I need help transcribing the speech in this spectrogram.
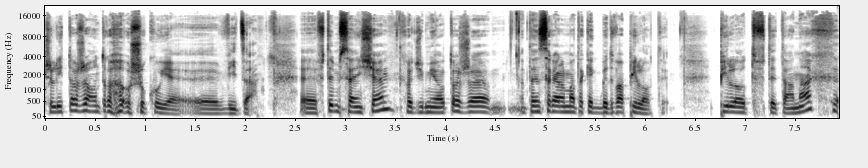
czyli to, że on trochę oszukuje e, widza. E, w tym sensie chodzi mi o to, że ten serial ma tak jakby dwa piloty. Pilot w Tytanach, e,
